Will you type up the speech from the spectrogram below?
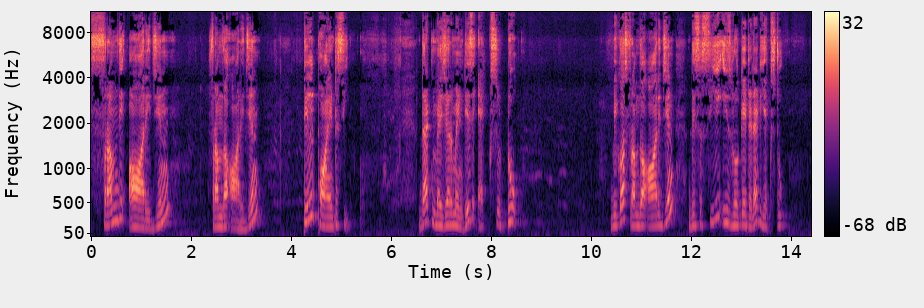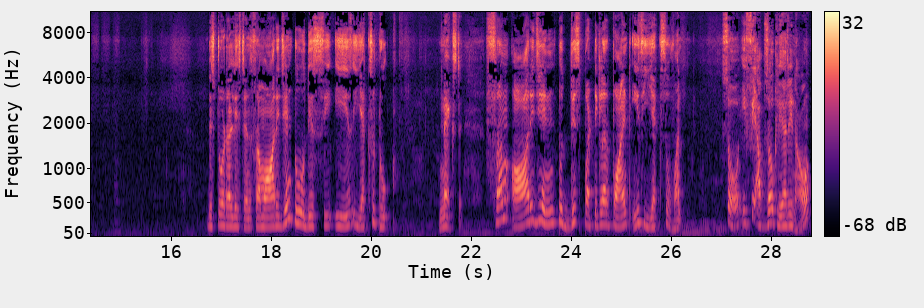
From the origin from the origin till point C. That measurement is x2 because from the origin this C is located at x2 this total distance from origin to this C is x2 next from origin to this particular point is x1 so if we observe clearly now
